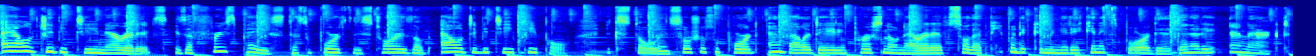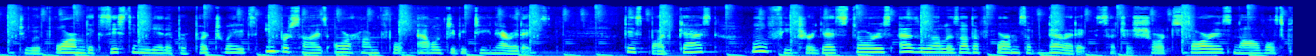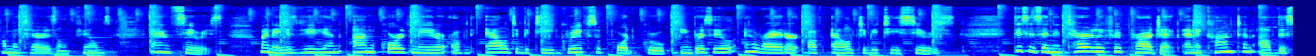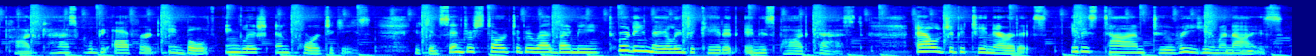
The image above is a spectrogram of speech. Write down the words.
LGBT Narratives is a free space that supports the stories of LGBT people, extolling social support and validating personal narratives so that people in the community can explore their identity and act to reform the existing media that perpetuates imprecise or harmful LGBT narratives. This podcast will feature guest stories as well as other forms of narrative, such as short stories, novels, commentaries on films, and series. My name is Vivian. I'm coordinator of the LGBT Grief Support Group in Brazil and writer of LGBT series. This is an entirely free project, and the content of this podcast will be offered in both English and Portuguese. You can send your story to be read by me through the email indicated in this podcast. LGBT narratives. It is time to rehumanize.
